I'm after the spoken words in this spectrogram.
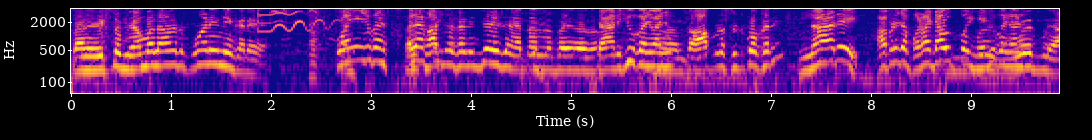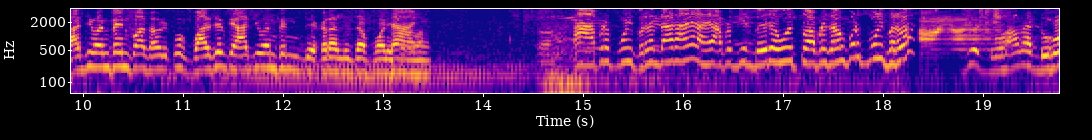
પણ એક તો મહેમાન આવે તો પાણી નહીં કરે. પાણી શું કરે અલા, ખાટલે સડી બેસી જાય તને બૈરો તો. શું કરવાનું તો આપણો છૂટકો ખરી? ના રે આપણે તો ભરવા જવું જ પડશે. શું કરવાનું આજીવન થઈને પાસ આવડે. કોક ભાળશે કે આજીવન થઈને દેખડા લીધા પાણી. આ આપણે પોણી ભરવા દાડ આયા હે આપણે બેન બૈરે હોય તો આપણે જવું પડે પોણી ભરવા. જો ડોહાના ડોહો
